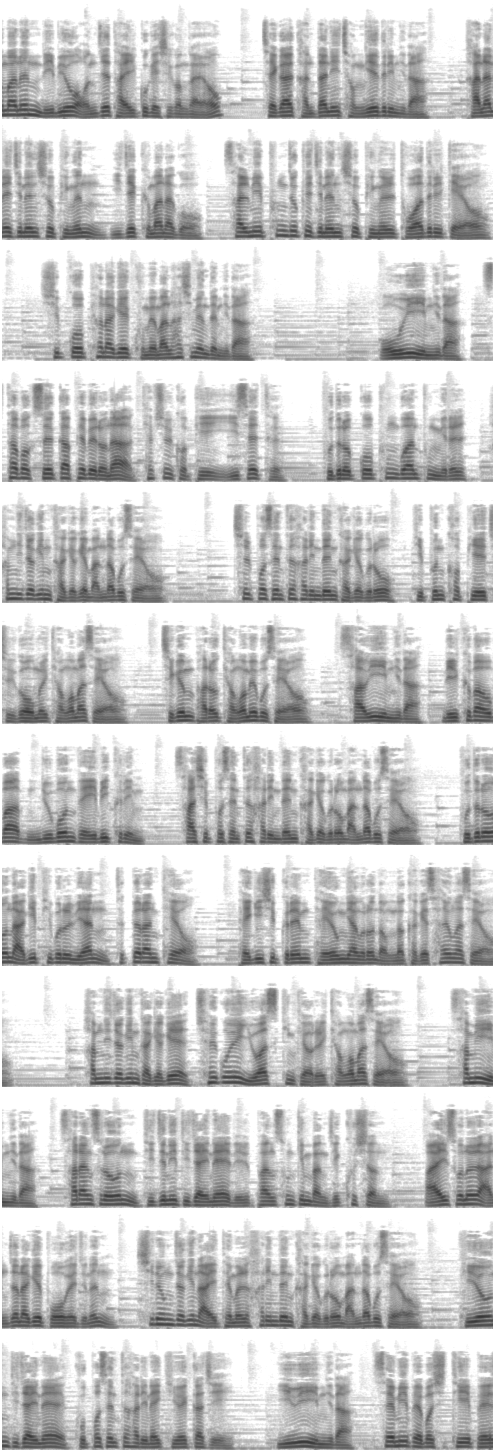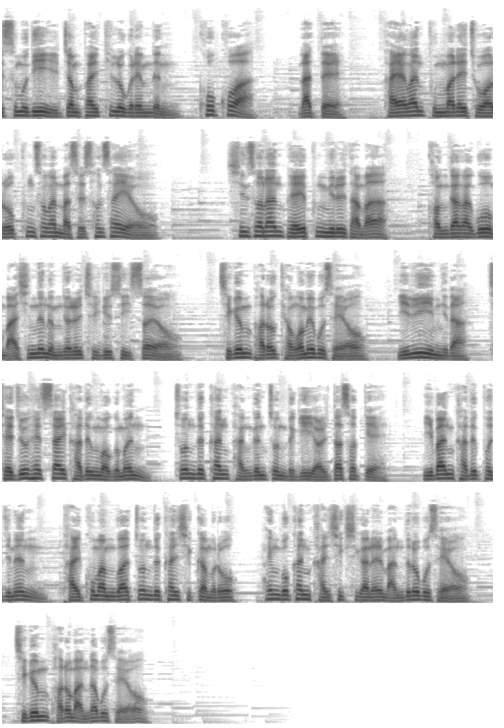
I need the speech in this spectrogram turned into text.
수많은 리뷰 언제 다 읽고 계실 건가요? 제가 간단히 정리해드립니다. 가난해지는 쇼핑은 이제 그만하고 삶이 풍족해지는 쇼핑을 도와드릴게요. 쉽고 편하게 구매만 하시면 됩니다. 5위입니다. 스타벅스 카페베로나 캡슐 커피 2세트. 부드럽고 풍부한 풍미를 합리적인 가격에 만나보세요. 7% 할인된 가격으로 깊은 커피의 즐거움을 경험하세요. 지금 바로 경험해보세요. 4위입니다. 밀크바오밥 뉴본 베이비 크림 40% 할인된 가격으로 만나보세요. 부드러운 아기 피부를 위한 특별한 케어 120g 대용량으로 넉넉하게 사용하세요. 합리적인 가격에 최고의 유아 스킨케어를 경험하세요. 3위입니다. 사랑스러운 디즈니 디자인의 릴팡 손김 방지 쿠션. 아이 손을 안전하게 보호해주는 실용적인 아이템을 할인된 가격으로 만나보세요. 귀여운 디자인에 9% 할인의 기회까지. 2위입니다. 세미 베버시티 배 스무디 1.8kg 는 코코아, 라떼, 다양한 분말의 조화로 풍성한 맛을 선사해요. 신선한 배의 풍미를 담아 건강하고 맛있는 음료를 즐길 수 있어요. 지금 바로 경험해보세요. 1위입니다. 제주 햇살 가득 머금은 쫀득한 당근 쫀득이 15개. 입안 가득 퍼지는 달콤함과 쫀득한 식감으로 행복한 간식 시간을 만들어 보세요. 지금 바로 만나보세요.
